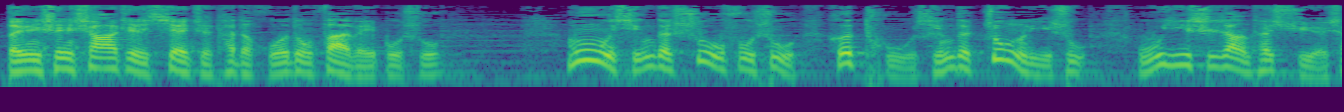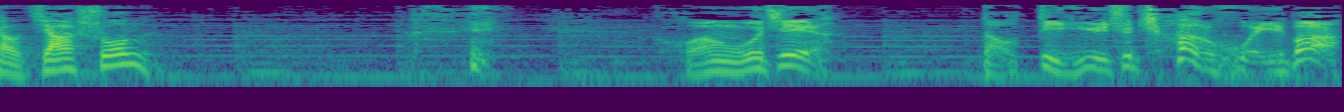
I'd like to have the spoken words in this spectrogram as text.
本身沙阵限制他的活动范围不说，木形的束缚术和土形的重力术，无疑是让他雪上加霜啊！嘿，荒无尽，到地狱去忏悔吧！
